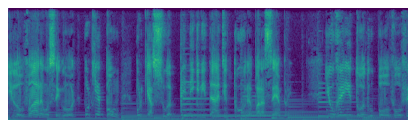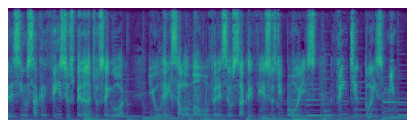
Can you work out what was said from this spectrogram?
e louvaram o Senhor, porque é bom, porque a sua benignidade dura para sempre. E o rei e todo o povo ofereciam sacrifícios perante o Senhor. E o rei Salomão ofereceu sacrifícios de bois, vinte e dois mil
